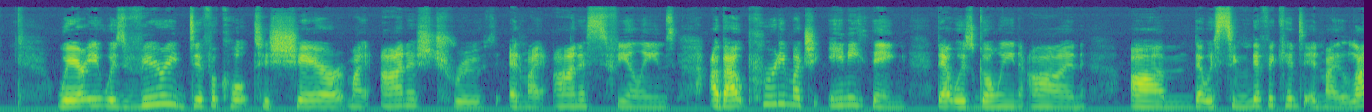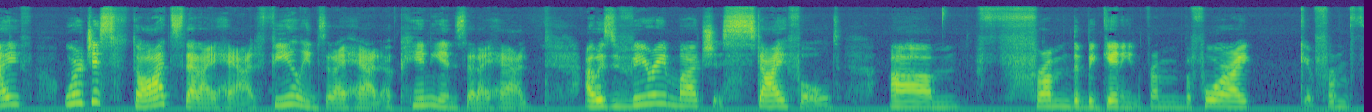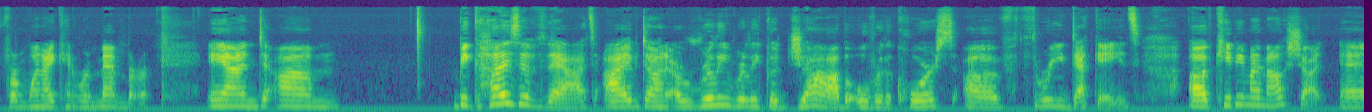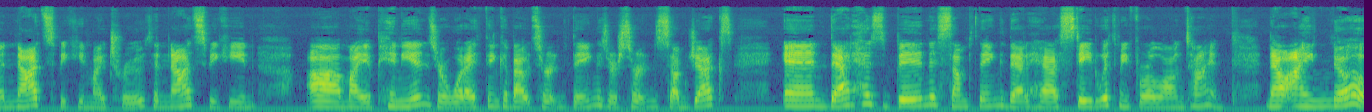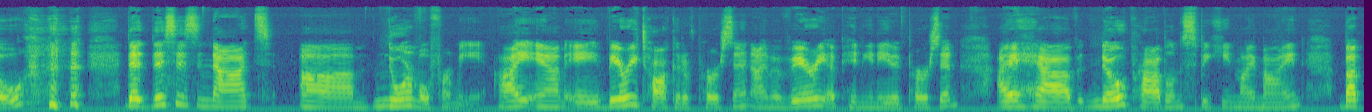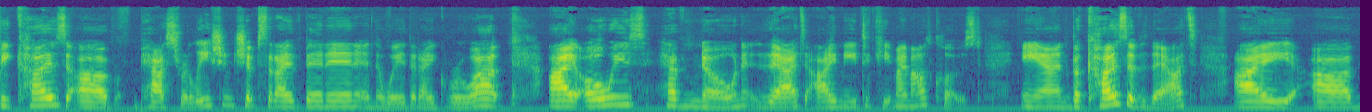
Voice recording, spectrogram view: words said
where it was very difficult to share my honest truth and my honest feelings about pretty much anything that was going on um, that was significant in my life or just thoughts that I had, feelings that I had, opinions that I had. I was very much stifled um, from the beginning, from before I, from from when I can remember. And um, because of that, I've done a really, really good job over the course of three decades of keeping my mouth shut and not speaking my truth and not speaking uh, my opinions or what I think about certain things or certain subjects. And that has been something that has stayed with me for a long time. Now, I know that this is not um, normal for me. I am a very talkative person. I'm a very opinionated person. I have no problem speaking my mind, but because of past relationships that I've been in and the way that I grew up, I always have known that I need to keep my mouth closed. And because of that, I uh,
